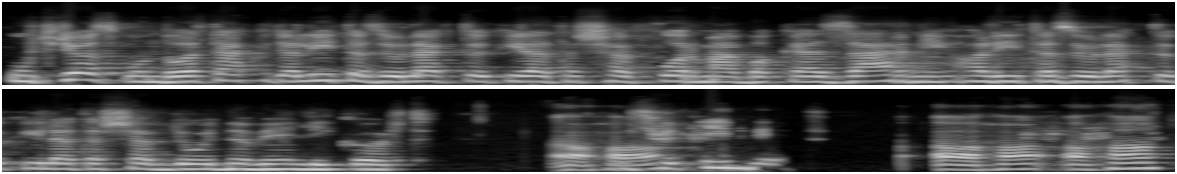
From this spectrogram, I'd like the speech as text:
úgyhogy azt gondolták, hogy a létező legtökéletesebb formába kell zárni a létező legtökéletesebb gyógynövénylikört. Aha. Úgyhogy innét Aha, aha.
